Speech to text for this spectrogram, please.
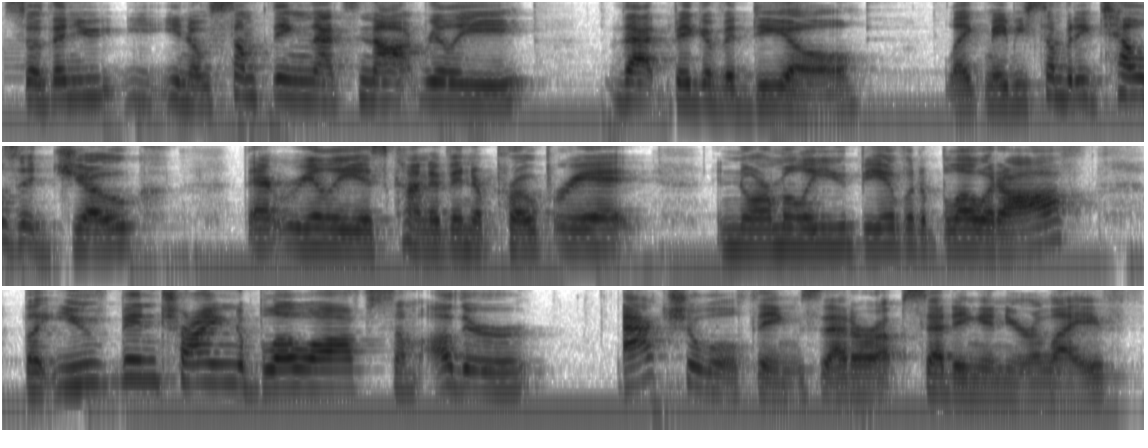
So then you, you know, something that's not really that big of a deal, like maybe somebody tells a joke that really is kind of inappropriate. Normally you'd be able to blow it off, but you've been trying to blow off some other actual things that are upsetting in your life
